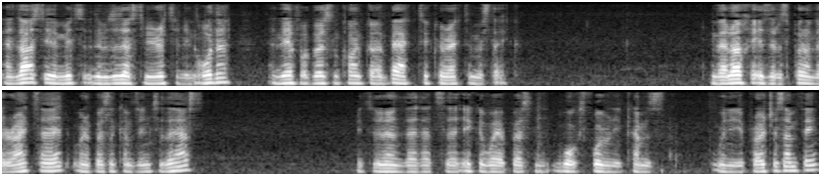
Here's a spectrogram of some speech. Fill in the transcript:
And lastly, the mitzvah, the mezuzah has to be written in order, and therefore a person can't go back to correct a mistake. The halacha is that it's put on the right side when a person comes into the house. We learn that that's the ikka way a person walks forward when he comes, when he approaches something.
